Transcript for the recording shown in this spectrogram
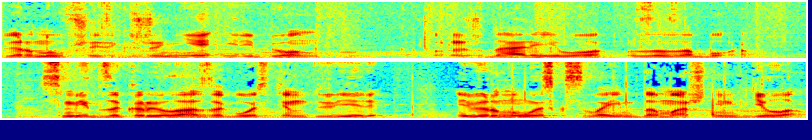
вернувшись к жене и ребенку, которые ждали его за забором. Смит закрыла за гостем дверь и вернулась к своим домашним делам.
